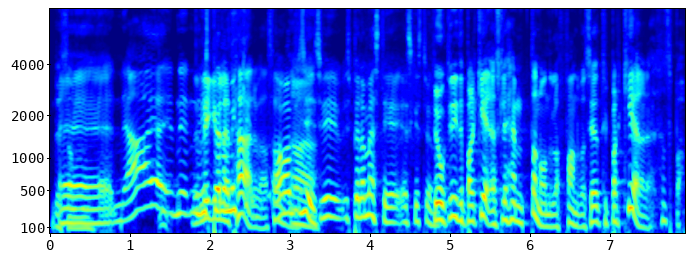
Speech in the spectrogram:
Det som... Eh, nej, ni- vi ligger väl mycket. här, va? Så- Ja Ja. precis, vi, spelar mest i Eskilstuna. För jag åkte dit och parkerade, jag skulle hämta någon eller vad fan det var, så jag typ parkerade. Sen så bara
